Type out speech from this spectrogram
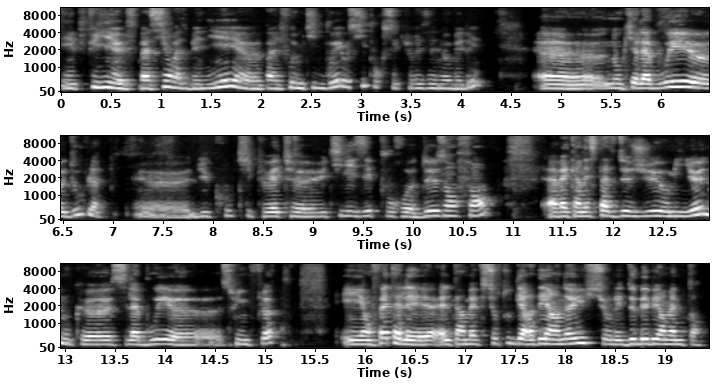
et puis, euh, bah, si on va se baigner, bah, il faut une petite bouée aussi pour sécuriser nos bébés. donc, il y a la bouée double, du coup, qui peut être utilisée pour deux enfants, avec un espace de jeu au milieu. Donc, c'est la bouée Swing Flop. Et en fait, elle, est, elle permet surtout de garder un œil sur les deux bébés en même temps.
